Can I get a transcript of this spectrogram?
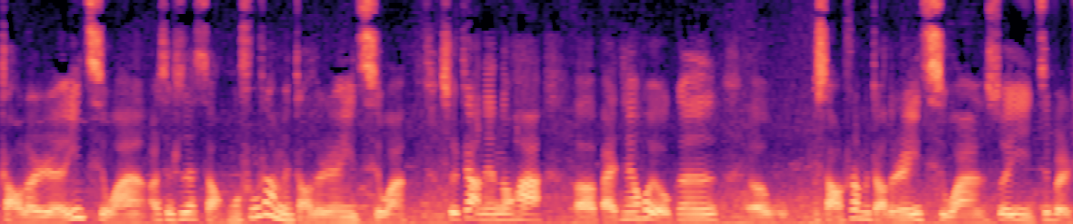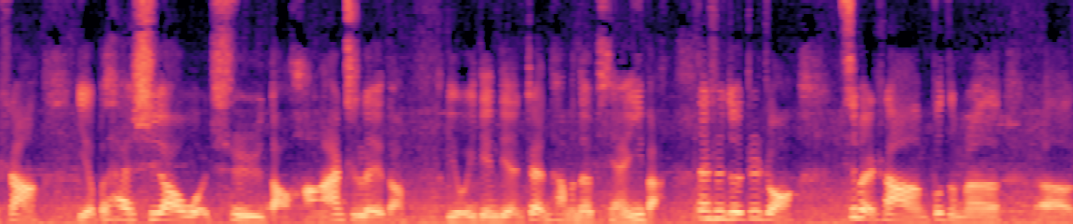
找了人一起玩，而且是在小红书上面找的人一起玩。所以这两天的话，呃，白天会有跟呃小红上面找的人一起玩，所以基本上也不太需要我去导航啊之类的，有一点点占他们的便宜吧。但是就这种基本上不怎么呃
